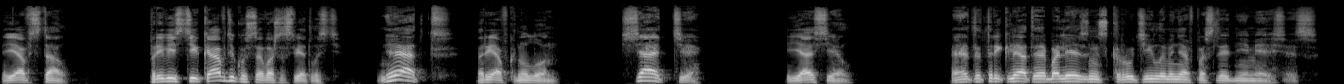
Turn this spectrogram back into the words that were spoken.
Я встал. «Привести Кавдикуса, ваша светлость?» «Нет!» — рявкнул он. «Сядьте!» Я сел. Эта треклятая болезнь скрутила меня в последний месяц.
